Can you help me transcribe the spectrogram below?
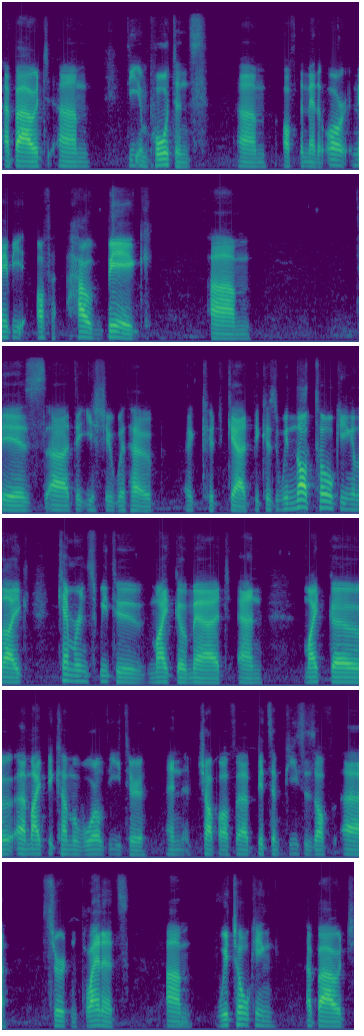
about um, the importance um, of the medal, or maybe of how big um, this uh, the issue with hope uh, could get, because we're not talking like Cameron Sweet Tooth might go mad and might go uh, might become a world eater and chop off uh, bits and pieces of uh, certain planets. Um, we're talking about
